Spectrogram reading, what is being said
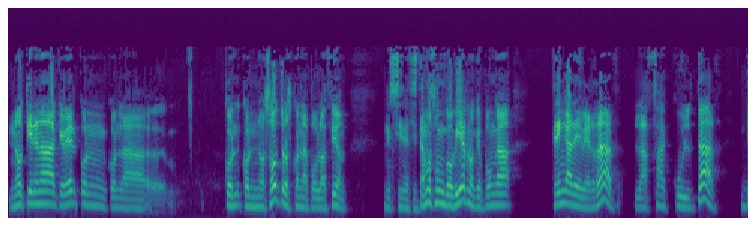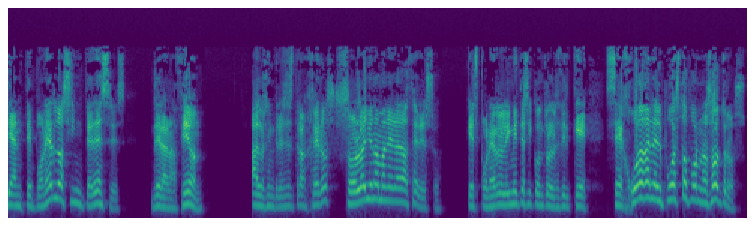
no tiene nada que ver con, con la con, nosotros, con la población. Si necesitamos un gobierno que ponga, tenga de verdad la facultad de anteponer los intereses de la nación a los intereses extranjeros, solo hay una manera de hacer eso, que es ponerle límites y controles. Es decir, que se juega en el puesto por nosotros,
